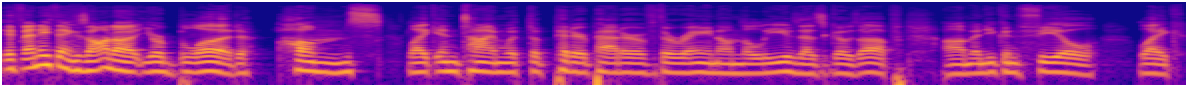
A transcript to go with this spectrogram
If anything, Zana, your blood hums like in time with the pitter patter of the rain on the leaves as it goes up. Um, and you can feel like,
